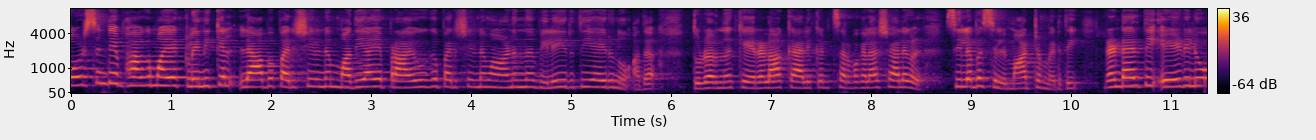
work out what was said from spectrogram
കോഴ്സിന്റെ ഭാഗമായ ക്ലിനിക്കൽ ലാബ് പരിശീലനം മതിയായ പ്രായോഗിക പരിശീലനമാണെന്ന് വിലയിരുത്തിയായിരുന്നു അത്. തുടർന്ന് കേരള കാലിക്കറ്റ് സർവകലാശാലകൾ സിലബസിൽ മാറ്റം വരുത്തി. രണ്ടായിരത്തി ഏഴിലോ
